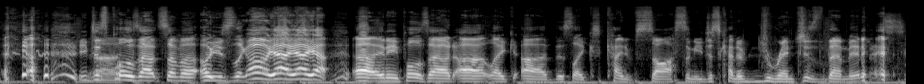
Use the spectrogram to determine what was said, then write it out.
he just Uh, pulls out some uh, oh he's just like oh yeah yeah yeah uh, and he pulls out uh like uh this like kind of sauce and he just kind of drenches them in it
